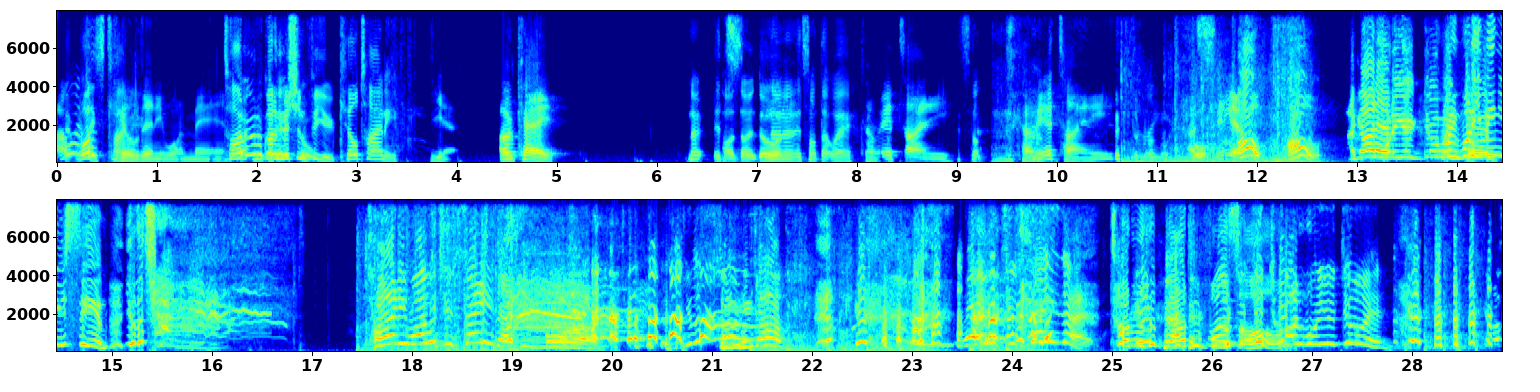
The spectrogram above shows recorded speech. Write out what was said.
I It wouldn't was have killed anyone, man. Todd, I got a we've got a mission for you. Kill Tiny. Yeah. Okay. No, it's oh, don't do no, it. no, it's not that way. Come here, Tiny. It's not. Come here, Tiny. it's the wrong way. I Oh. see it. Oh, oh! I got it. What are you doing? Wait, what do you mean you see him? You're the. Tiny, why would you say that, you moron? you were so dumb. Why would you say that? Todd was about to fool Why us all. Todd, what are you doing? I was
